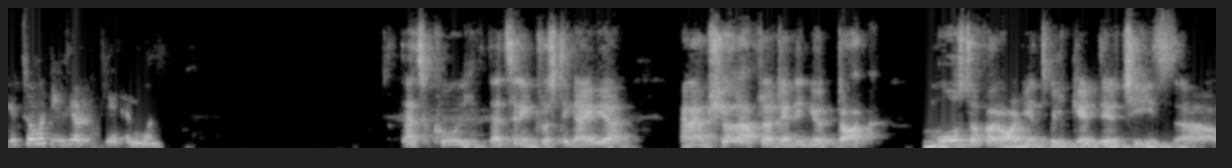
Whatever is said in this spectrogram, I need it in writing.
it's so much easier to change anyone. That's cool. That's an interesting idea. And I'm sure after attending your talk, most of our audience will get their cheese uh,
